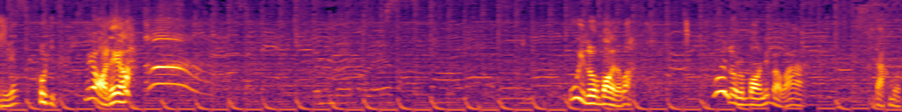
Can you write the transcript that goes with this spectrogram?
เลี้ยงอุ้ยไม่ออกได้เหรออุ้ยลงบอลเหรอวะอุ้ยลงบอลนี่แบบว่า ดักหมด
